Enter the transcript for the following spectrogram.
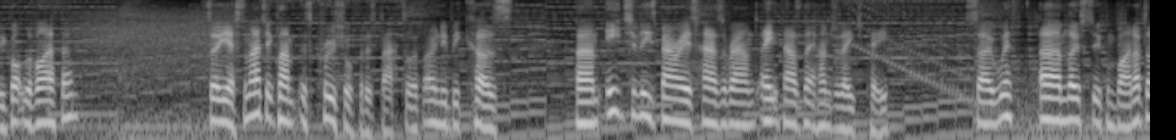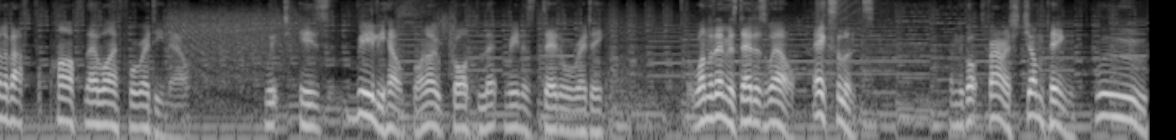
we've got Leviathan. So yes, the magic lamp is crucial for this battle, if only because um, each of these barriers has around 8,800 HP. So with um, those two combined, I've done about half their life already now, which is really helpful. I know, God, Rena's dead already. But one of them is dead as well. Excellent! And we've got Faris jumping. Woo!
